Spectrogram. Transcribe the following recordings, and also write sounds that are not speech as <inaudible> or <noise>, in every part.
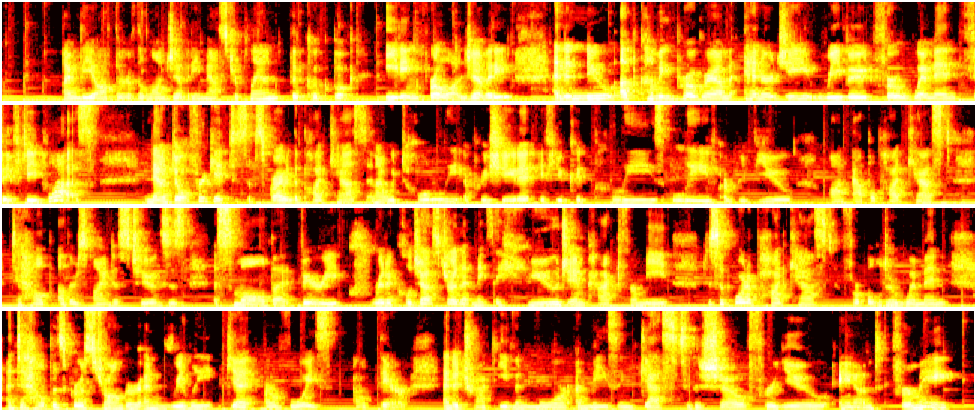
I'm the author of the Longevity Master Plan, the cookbook Eating for Longevity, and a new upcoming program, Energy Reboot for Women 50 Plus. Now, don't forget to subscribe to the podcast, and I would totally appreciate it if you could please leave a review on Apple Podcast to help others find us too. This is a small but very critical gesture that makes a huge impact for me to support a podcast for older women and to help us grow stronger and really get our voice out there and attract even more amazing guests to the show for you and for me.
